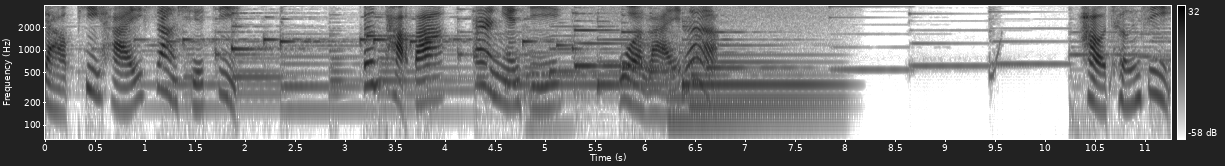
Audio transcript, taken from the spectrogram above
小屁孩上学记》，奔跑吧二年级，我来了。好成绩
